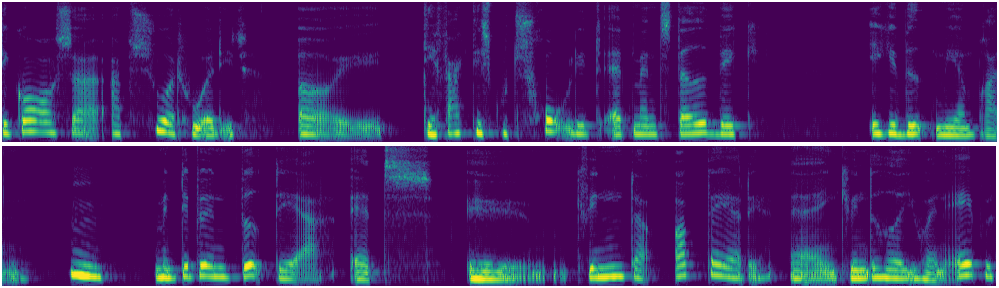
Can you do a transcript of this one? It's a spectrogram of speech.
det går så absurd hurtigt, og øh, det er faktisk utroligt, at man stadigvæk ikke ved mere om branden. Mm. Men det man ved, det er, at øh, kvinden, der opdager det, er en kvinde, der hedder Johanne Abel.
